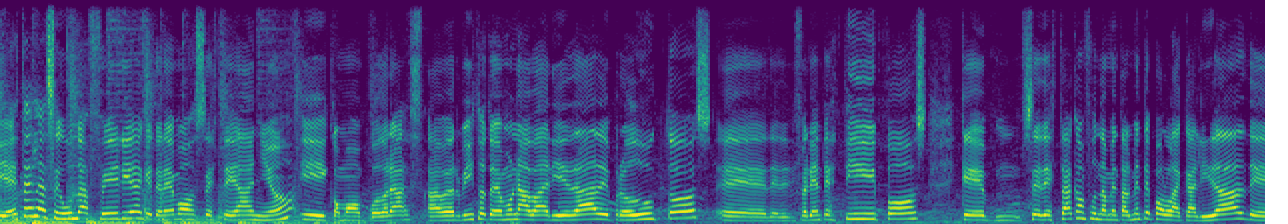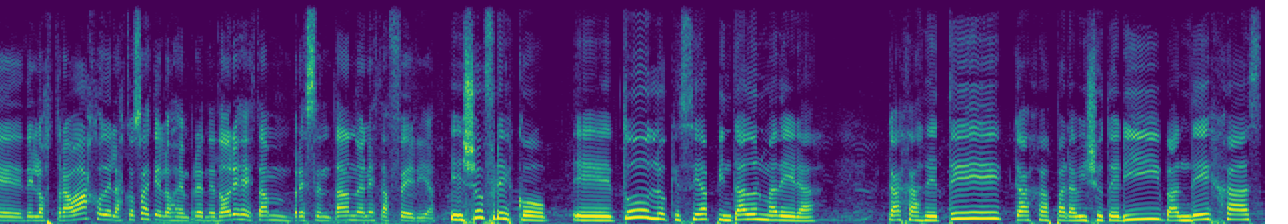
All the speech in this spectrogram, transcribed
Y esta es la segunda feria que tenemos este año y como podrás haber visto tenemos una variedad de productos eh, de diferentes tipos que mm, se destacan fundamentalmente por la calidad de, los trabajos, de las cosas que los emprendedores están presentando en esta feria. Eh, yo ofrezco eh, todo lo que sea pintado en madera, cajas de té, cajas para billutería, bandejas,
